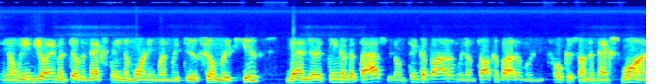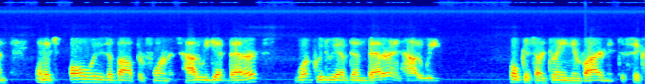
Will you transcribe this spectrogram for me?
You know we enjoy them until the next day in the morning when we do film review. Then they're a thing of the past. We don't think about them. We don't talk about them. We focus on the next one. And it's always about performance. How do we get better? What could we have done better? And how do we focus our training environment to fix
